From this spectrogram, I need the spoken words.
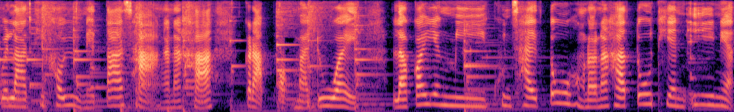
เวลาที่เขาอยู่ในต้าฉางนะคะ กลับออกมาด้วย แล้วก็ยังมีคุณชายตู้ของเรานะคะ ตู้เทียนอี้เนี่ย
